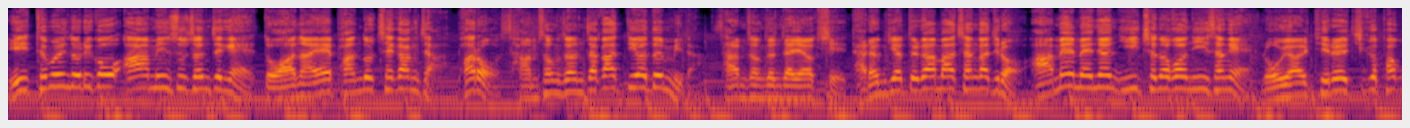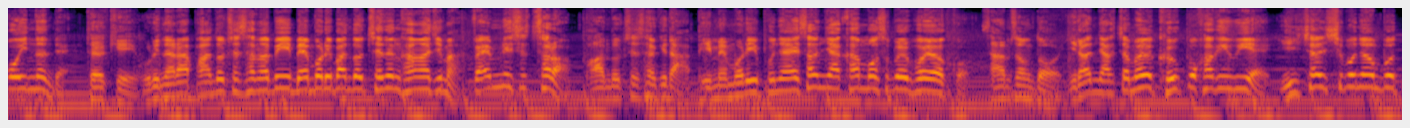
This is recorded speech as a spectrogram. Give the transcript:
이 틈을 노리고 암 인수 전쟁에 또 하나의 반도체 강자 바로 삼성전자가 뛰어듭니다. 삼성전자 역시 다른 기업들과 마찬가지로 암에 매년 2천억 원 이상의 로열티를 지급하고 있는데 특히 우리나라 반도체 산업이 메모리 반도체는 강하지만 팹리스처럼 반도체 설계나 비메모리 분야에선 약한 모습을 보였고 삼성도 이런 약점을 극복하기 위해 2015년부터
